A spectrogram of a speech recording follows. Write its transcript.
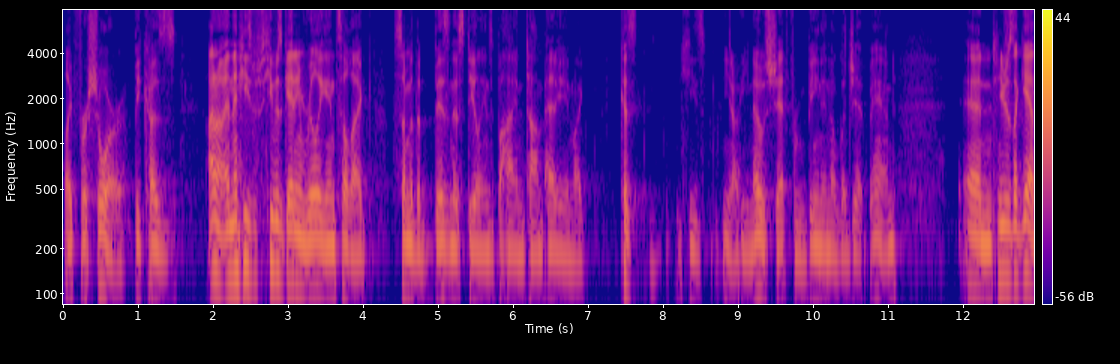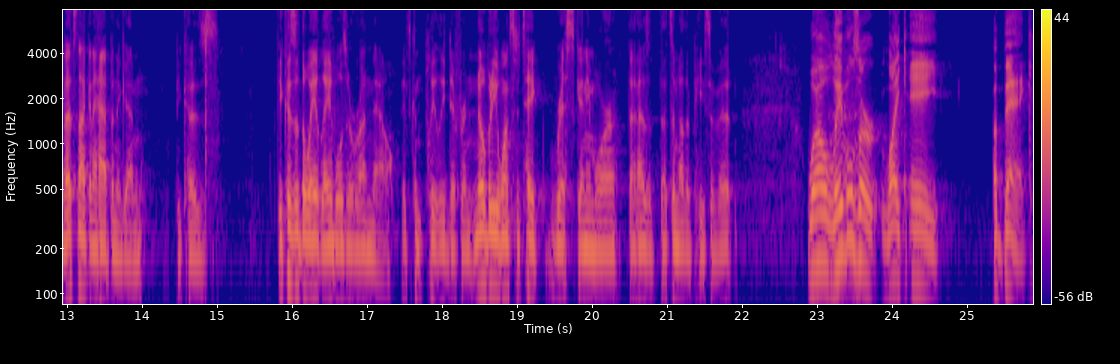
like for sure because I don't know and then he's he was getting really into like some of the business dealings behind Tom Petty and like cuz he's you know he knows shit from being in a legit band and he was like yeah that's not going to happen again because because of the way labels are run now it's completely different nobody wants to take risk anymore that has that's another piece of it Well, uh, labels are like a a bank.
